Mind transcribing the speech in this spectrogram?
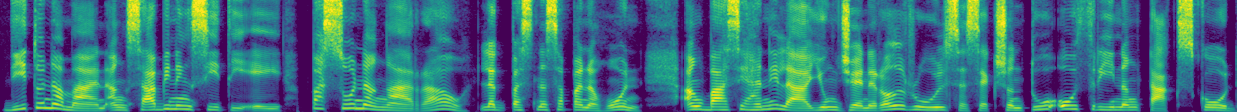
Dito naman, ang sabi ng CTA, paso na nga raw, lagpas na sa panahon. Ang basehan nila yung general rule sa Section 203 ng Tax Code.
